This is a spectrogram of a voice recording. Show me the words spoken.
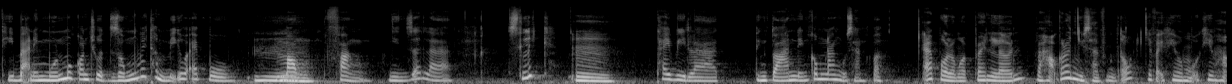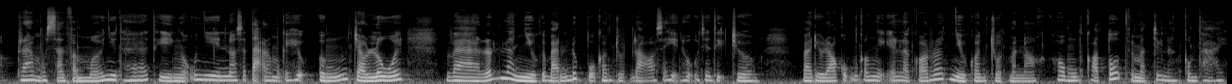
thì bạn ấy muốn một con chuột giống với thẩm mỹ của Apple, mỏng, phẳng, nhìn rất là slick ừ. Thay vì là tính toán đến công năng của sản phẩm. Apple là một brand lớn và họ có rất nhiều sản phẩm tốt. Như vậy khi mà mỗi khi họ ra một sản phẩm mới như thế thì ngẫu nhiên nó sẽ tạo ra một cái hiệu ứng trào lưu ấy. Và rất là nhiều cái bản đúc của con chuột đó sẽ hiện hữu trên thị trường. Và điều đó cũng có nghĩa là có rất nhiều con chuột mà nó không có tốt về mặt chức năng công thái.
